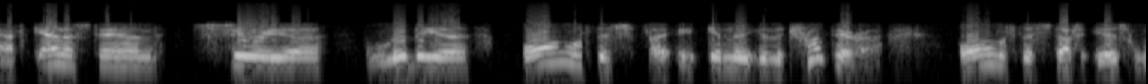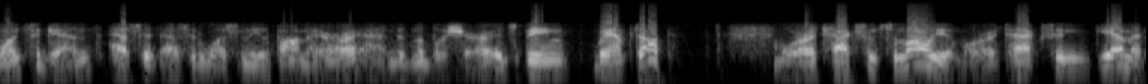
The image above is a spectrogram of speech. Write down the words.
Afghanistan, Syria, Libya, all of this uh, in the in the Trump era, all of this stuff is once again, as it as it was in the Obama era and in the Bush era, it's being ramped up. More attacks in Somalia, more attacks in Yemen,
